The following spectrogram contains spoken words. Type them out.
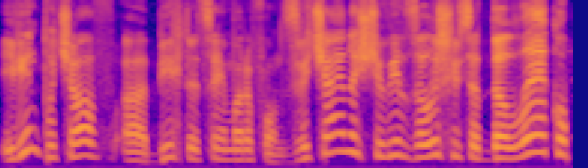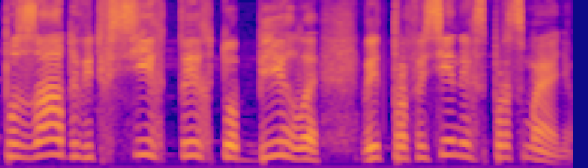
І він почав бігти цей марафон. Звичайно, що він залишився далеко позаду від всіх тих, хто бігли від професійних спортсменів.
